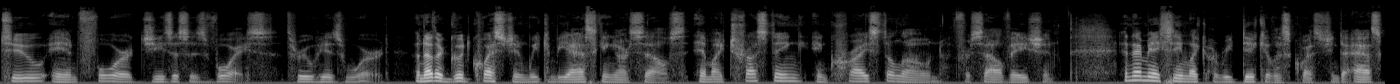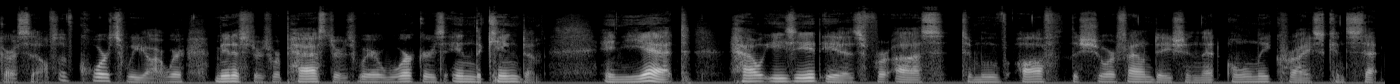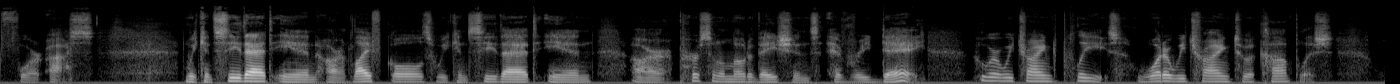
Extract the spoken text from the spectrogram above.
to and for Jesus' voice through his word. Another good question we can be asking ourselves Am I trusting in Christ alone for salvation? And that may seem like a ridiculous question to ask ourselves. Of course we are. We're ministers, we're pastors, we're workers in the kingdom. And yet, how easy it is for us to move off the sure foundation that only Christ can set for us. We can see that in our life goals. We can see that in our personal motivations every day. Who are we trying to please? What are we trying to accomplish?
